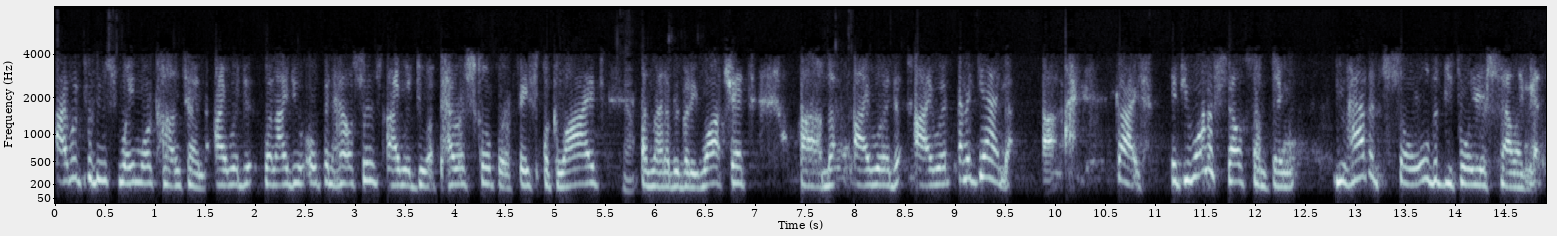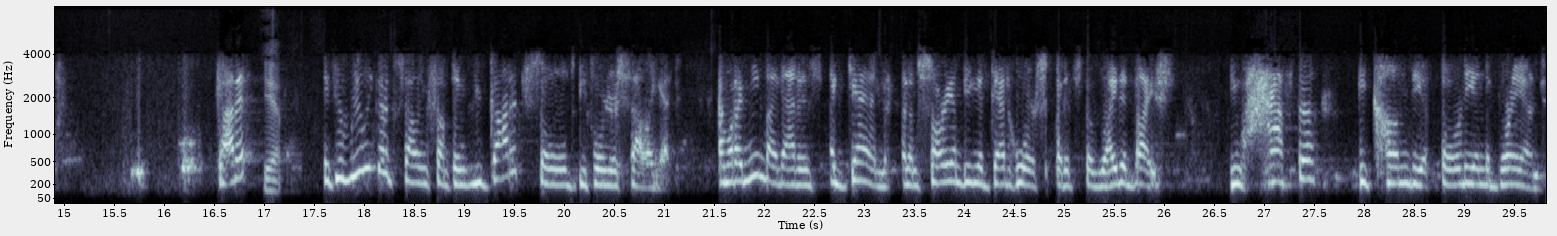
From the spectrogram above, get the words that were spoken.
I would produce way more content. I would, when I do open houses, I would do a Periscope or a Facebook Live yeah. and let everybody watch it. Um, I would, I would, and again, uh, guys, if you want to sell something, you have it sold before you're selling it. Got it? Yeah. If you're really good at selling something, you got it sold before you're selling it. And what I mean by that is, again, and I'm sorry I'm being a dead horse, but it's the right advice. You have to become the authority in the brand.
